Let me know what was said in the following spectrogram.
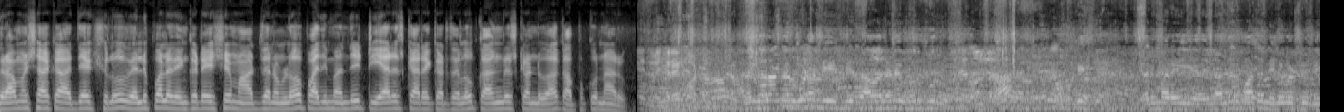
గ్రామ శాఖ అధ్యక్షులు వెలుపల వెంకటేశం ఆధ్వర్యంలో పది మంది టీఆర్ఎస్ కార్యకర్తలు కాంగ్రెస్ కండువా కప్పుకున్నారు. సరే మరి వీళ్ళందరూ మాట నిలబెట్టుంది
